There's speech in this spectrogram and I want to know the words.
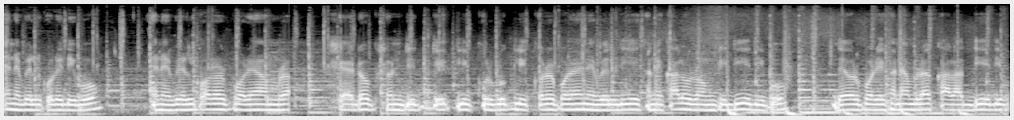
এনেবেল করে দিব। এনেবেল করার পরে আমরা শ্যাড অপশনটিতে ক্লিক করব। ক্লিক করার পরে এনেবেল দিয়ে এখানে কালো রংটি দিয়ে দিব। দেওয়ার পরে এখানে আমরা কালার দিয়ে দিব।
